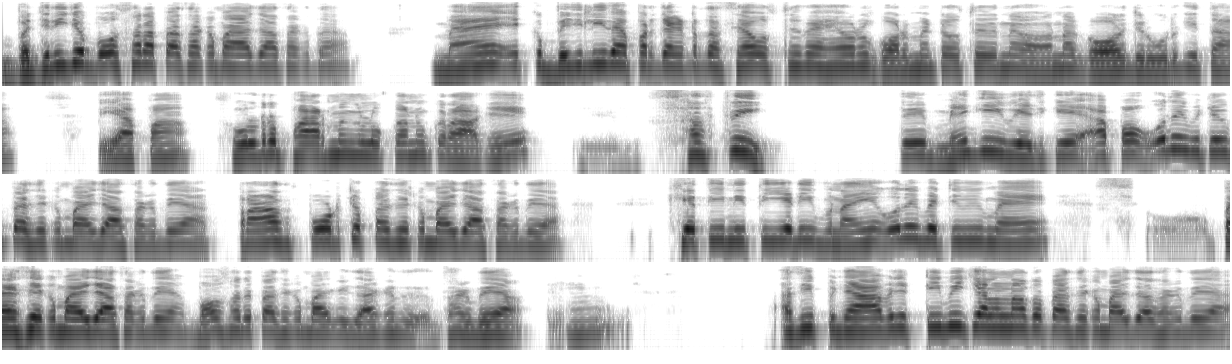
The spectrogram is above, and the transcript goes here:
ਬਜਰੀ 'ਚ ਬਹੁਤ ਸਾਰਾ ਪੈਸਾ ਕਮਾਇਆ ਜਾ ਸਕਦਾ। ਮੈਂ ਇੱਕ ਬਿਜਲੀ ਦਾ ਪ੍ਰੋਜੈਕਟ ਦੱਸਿਆ ਉੱਥੇ ਵੈਸੇ ਹੁਣ ਗਵਰਨਮੈਂਟ ਉੱਥੇ ਉਹਨੇ ਉਹਨਾਂ ਗੌਰ ਜ਼ਰੂਰ ਕੀਤਾ ਵੀ ਆਪਾਂ ਸੋਲਰ ਫਾਰਮਿੰਗ ਲੋਕਾਂ ਨੂੰ ਕਰਾ ਕੇ ਸਸਤੀ ਤੇ ਮਹਿੰਗੀ ਵੇਚ ਕੇ ਆਪਾਂ ਉਹਦੇ ਵਿੱਚ ਵੀ ਪੈਸੇ ਕਮਾਏ ਜਾ ਸਕਦੇ ਆ ਟਰਾਂਸਪੋਰਟ 'ਚ ਪੈਸੇ ਕਮਾਏ ਜਾ ਸਕਦੇ ਆ। ਖੇਤੀ ਨੀਤੀ ਜਿਹੜੀ ਬਣਾਈ ਉਹਦੇ ਵਿੱਚ ਵੀ ਮੈਂ ਪੈਸੇ ਕਮਾਏ ਜਾ ਸਕਦੇ ਆ ਬਹੁਤ ਸਾਰੇ ਪੈਸੇ ਕਮਾਏ ਕੇ ਜਾ ਸਕਦੇ ਆ। ਅਸੀਂ ਪੰਜਾਬ ਵਿੱਚ ਟੀਵੀ ਚੈਨਲਾਂ ਤੋਂ ਪੈਸੇ ਕਮਾਏ ਜਾ ਸਕਦੇ ਆ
